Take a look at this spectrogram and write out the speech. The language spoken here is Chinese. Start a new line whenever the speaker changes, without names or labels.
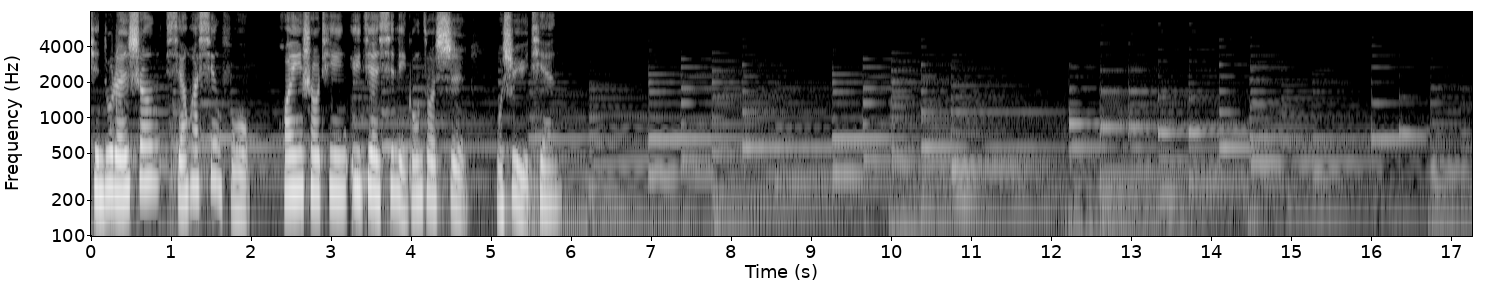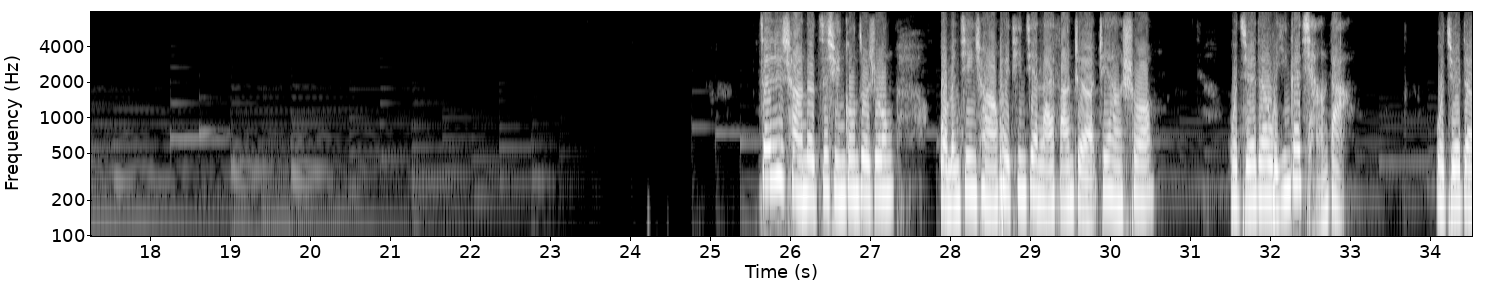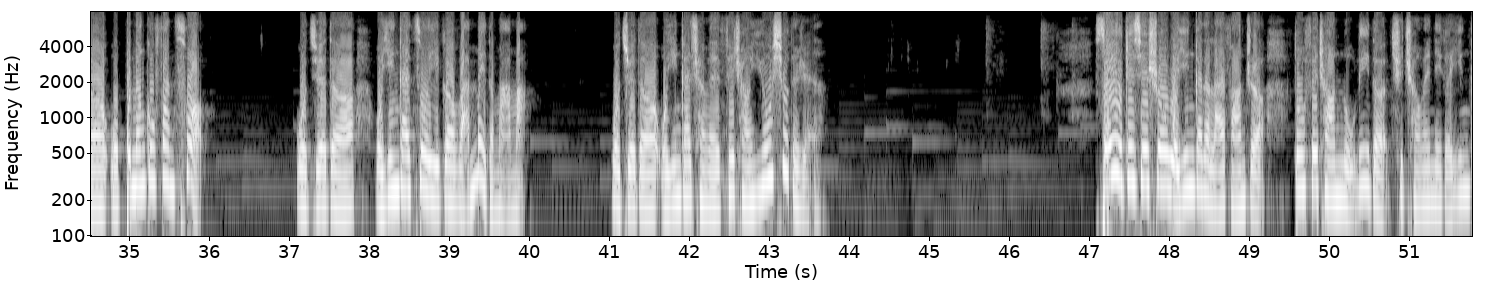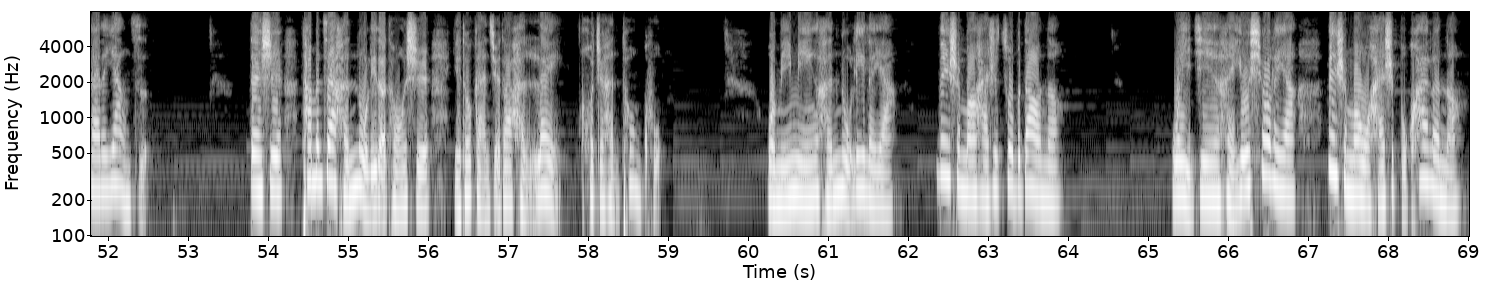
品读人生，闲话幸福，欢迎收听遇见心理工作室，我是雨天。
在日常的咨询工作中，我们经常会听见来访者这样说：“我觉得我应该强大，我觉得我不能够犯错，我觉得我应该做一个完美的妈妈，我觉得我应该成为非常优秀的人。”所有这些说我应该的来访者，都非常努力的去成为那个应该的样子。但是他们在很努力的同时，也都感觉到很累或者很痛苦。我明明很努力了呀，为什么还是做不到呢？我已经很优秀了呀，为什么我还是不快乐呢？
